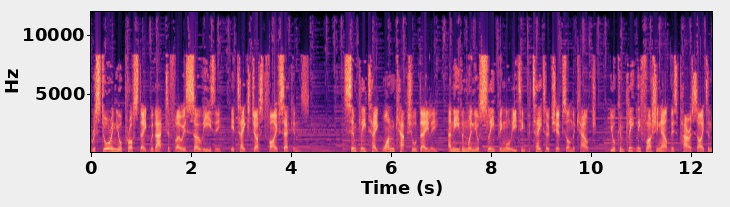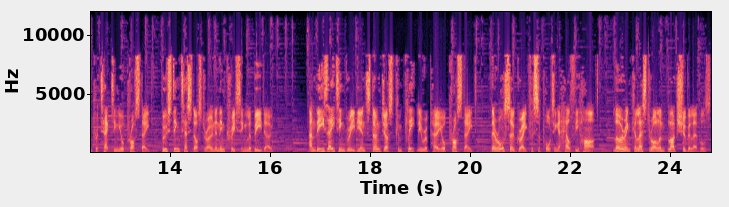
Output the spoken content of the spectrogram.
restoring your prostate with Actiflow is so easy, it takes just 5 seconds. Simply take one capsule daily, and even when you're sleeping or eating potato chips on the couch, you're completely flushing out this parasite and protecting your prostate, boosting testosterone and increasing libido. And these 8 ingredients don't just completely repair your prostate, they're also great for supporting a healthy heart, lowering cholesterol and blood sugar levels,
